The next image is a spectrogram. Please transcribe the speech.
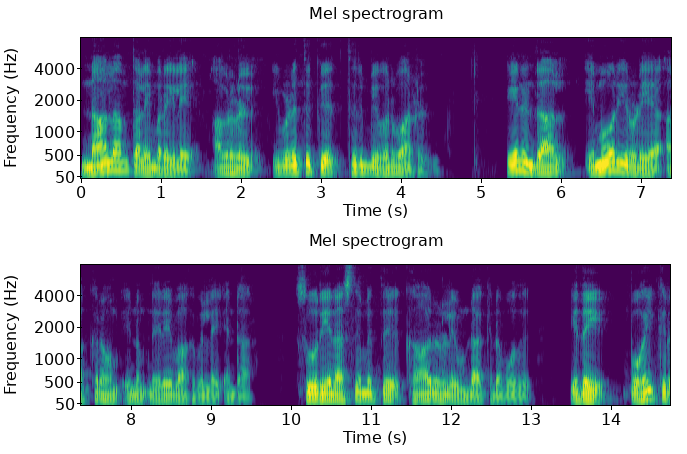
நாலாம் தலைமுறையிலே அவர்கள் இவ்விடத்துக்கு திரும்பி வருவார்கள். ஏனென்றால் எமோரியருடைய அக்கிரமம் இன்னும் நிறைவாகவில்லை என்றார். சூரியன் அஸ்தமித்து காருகளை உண்டாக்கின போது இதை புகைக்கிற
